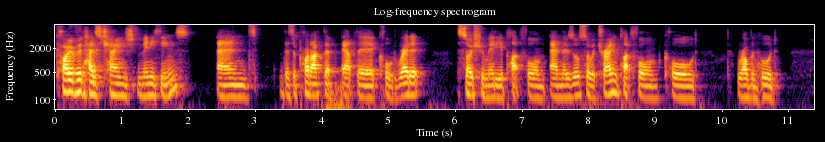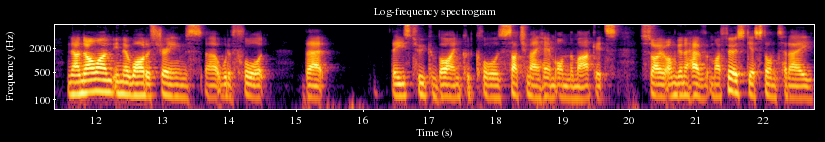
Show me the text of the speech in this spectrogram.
COVID has changed many things. And there's a product that, out there called Reddit, social media platform. And there's also a trading platform called Robinhood. Now, no one in their wildest dreams uh, would have thought that these two combined could cause such mayhem on the markets. So, I'm going to have my first guest on today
